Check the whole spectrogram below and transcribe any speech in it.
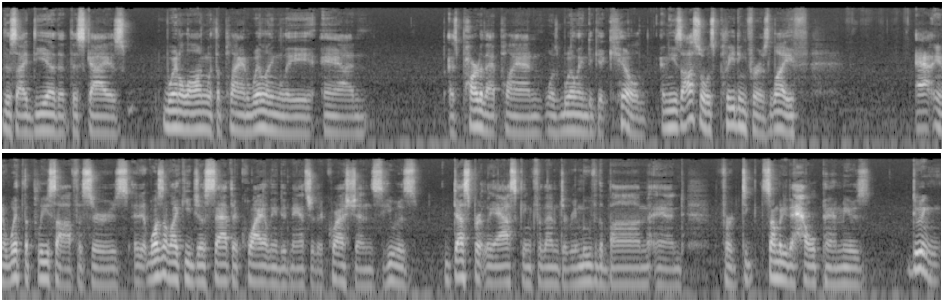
this idea that this guy is went along with the plan willingly and as part of that plan was willing to get killed and he's also was pleading for his life at, you know with the police officers. It wasn't like he just sat there quietly and didn't answer their questions. He was desperately asking for them to remove the bomb and for somebody to help him. He was doing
